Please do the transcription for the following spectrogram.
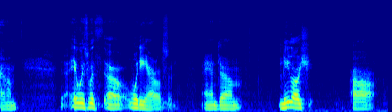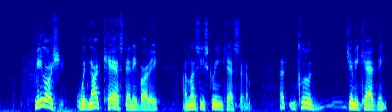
Um, it was with uh, Woody Harrelson, and um, Milos. Uh, Milos would not cast anybody unless he screen tested them. That includes Jimmy Cagney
